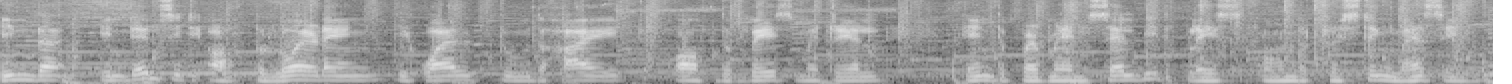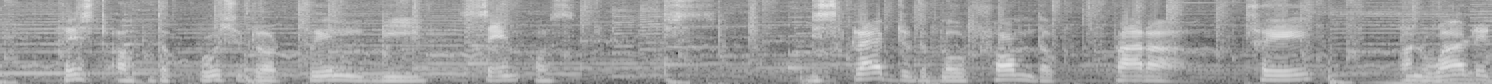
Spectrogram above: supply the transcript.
in the intensity of the loading equal to the height of the base material. In the permanent shall be the place on the twisting machine. Rest of the procedure will be same as described the below from the para 3 unwarded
